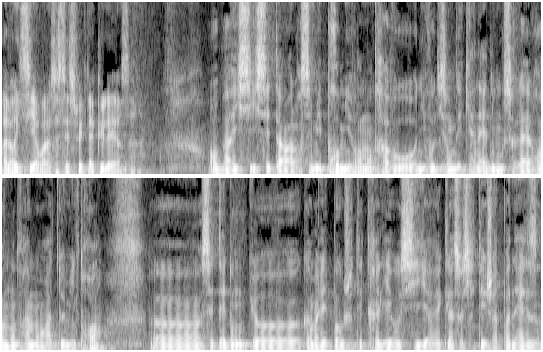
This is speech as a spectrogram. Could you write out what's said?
Alors ici, ah, voilà, ça c'est spectaculaire, ça. Oh bah ici c'est un. Alors c'est mes premiers vraiment travaux au niveau disons des canettes. Donc cela elle remonte vraiment à 2003. Euh, c'était donc, euh, comme à l'époque, j'étais très lié aussi avec la société japonaise,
